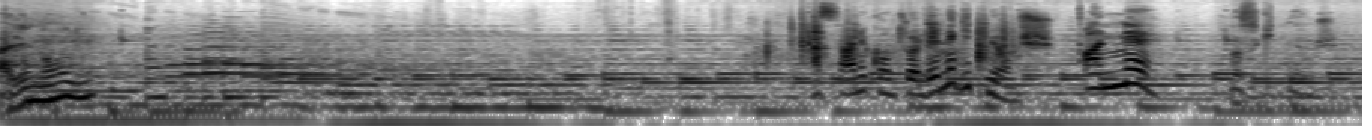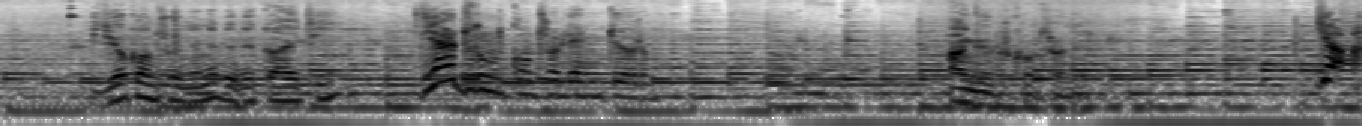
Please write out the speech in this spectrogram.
Aylin ne oldu? Hastane kontrollerine gitmiyormuş. Anne. Nasıl gitmiyormuş? Gidiyor kontrollerine bebek gayet iyi. Diğer durumun kontrollerini diyorum. Hangi öbür kontrolleri? Ya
